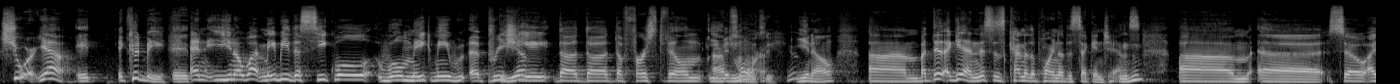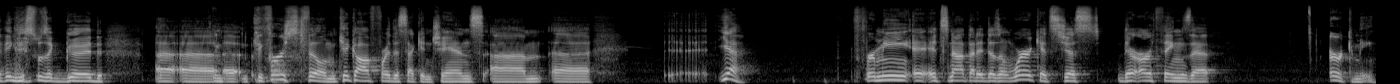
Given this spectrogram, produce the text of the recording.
Sure, yeah. It- it could be. it- and you know what? Maybe the sequel will make me re- appreciate the, the the first film even Absolutely, more. yeah. You know? Um, but thi- again, this is kind of the point of the second chance. Mm-hmm. Um, uh, so I think this was a good uh, uh, And- and kickoff. first film kickoff for the second chance. Um, uh, yeah. For me, it's not that it doesn't work. It's just there are things that irk me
